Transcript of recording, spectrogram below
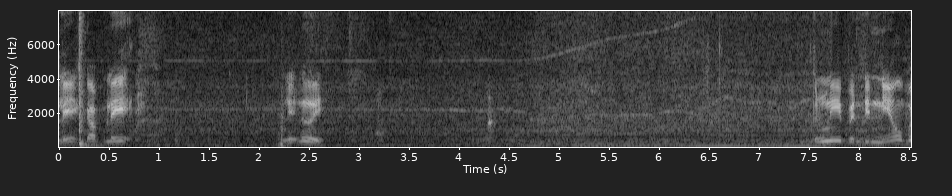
เละกับเละเละเลยตรงนี้เป็นดินเหนียวไป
